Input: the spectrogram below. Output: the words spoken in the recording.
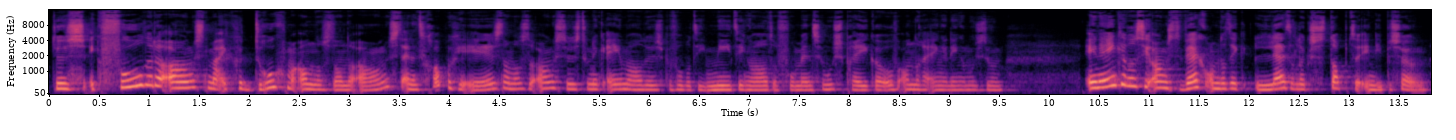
Dus ik voelde de angst, maar ik gedroeg me anders dan de angst. En het grappige is, dan was de angst dus toen ik eenmaal dus bijvoorbeeld die meeting had... of voor mensen moest spreken of andere enge dingen moest doen. In één keer was die angst weg, omdat ik letterlijk stapte in die persoon.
